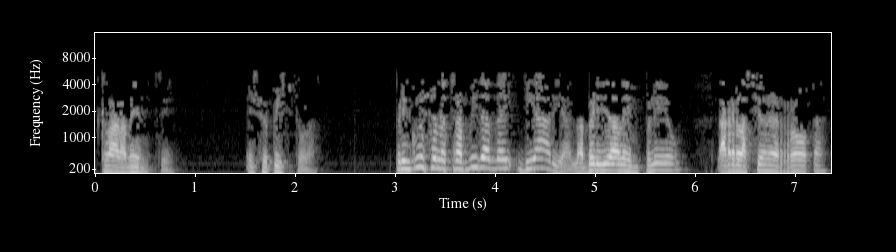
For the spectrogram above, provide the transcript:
claramente en su epístola. Pero incluso en nuestras vidas diarias, la pérdida del empleo, las relaciones rotas,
